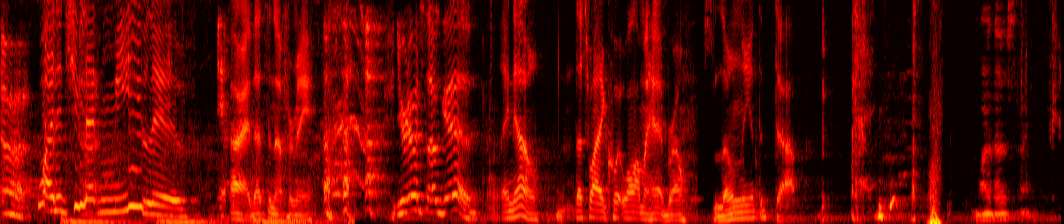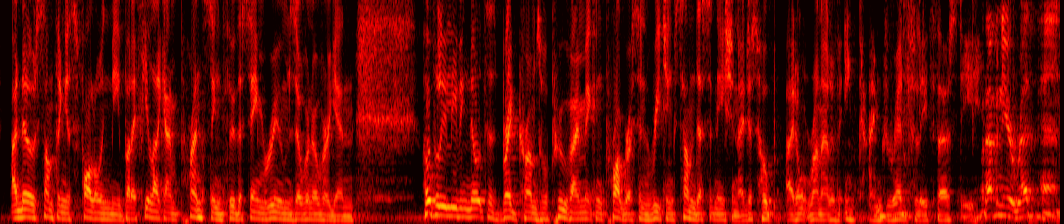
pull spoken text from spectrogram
Ugh. Why did she let me live? Yeah. All right, that's enough for me. You're doing so good. I know. That's why I quit while on my head, bro. It's lonely at the top. One of those things. I know something is following me, but I feel like I'm prancing through the same rooms over and over again. Hopefully, leaving notes as breadcrumbs will prove I'm making progress in reaching some destination. I just hope I don't run out of ink. I'm dreadfully thirsty. What happened to your red pen?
